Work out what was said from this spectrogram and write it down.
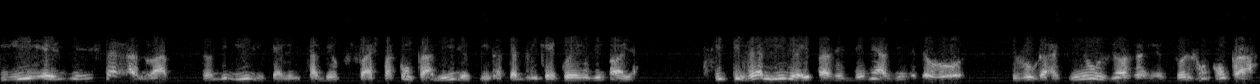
e eles desesperados lá, precisando de milho, querendo saber o que faz para comprar milho aqui. Eu até brinquei com eles, disse, olha, se tiver milho aí para vender, me avisa que eu vou divulgar aqui, os nossos agricultores vão comprar,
